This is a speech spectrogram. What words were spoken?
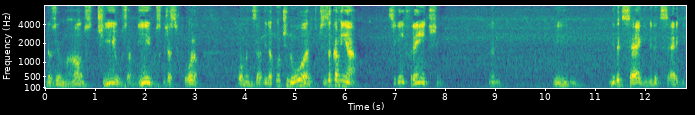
meus irmãos, tios, amigos que já se foram. Pô, mas a vida continua, a gente precisa caminhar, seguir em frente. Né? E vida que segue, vida que segue.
